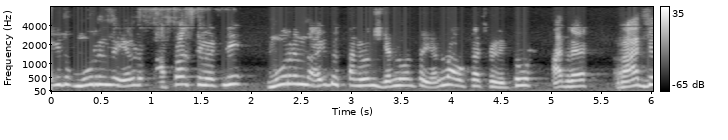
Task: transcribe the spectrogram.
ಐದು, ಮೂರರಿಂದ ಎರಡು ಅಪ್ರಾಕ್ಸಿಮೇಟ್ಲಿ ಮೂರರಿಂದ ಐದು ಸ್ಥಾನಗಳನ್ನು ಗೆಲ್ಲುವಂತ ಎಲ್ಲ ಅವಕಾಶಗಳಿತ್ತು. ಆದ್ರೆ ರಾಜ್ಯ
